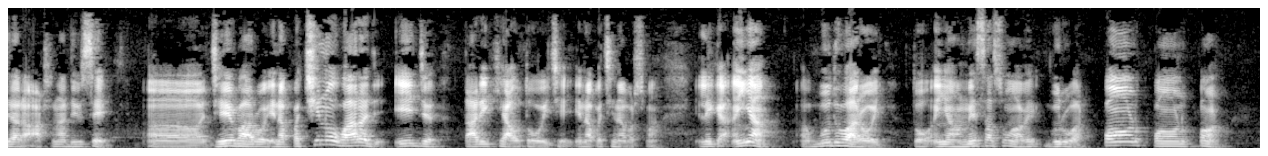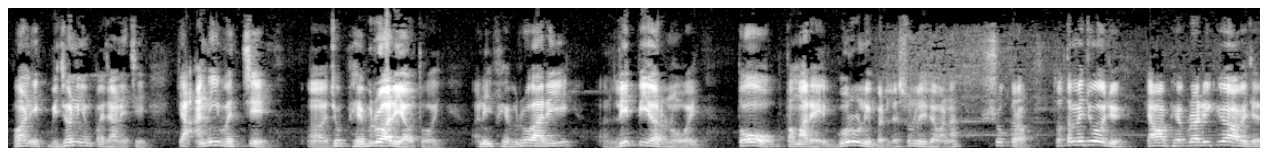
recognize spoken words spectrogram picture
હજાર આઠના દિવસે જે વાર હોય, એના પછીનો વાર જ એ જ તારીખે આવતો હોય છે એના પછીના વર્ષમાં. એટલે કે અહીંયા બુધવાર હોય, તો અહીંયા હંમેશા શું આવે? ગુરુવાર. પણ પણ પણ. પણ એક બીજો નિયમ પણ જાણીએ છીએ કે આની વચ્ચે જો ફેબ્રુઆરી આવતો હોય અને ફેબ્રુઆરી લીપ યરનો હોય, તો તમારે ગુરુની બદલે શું લઈ લેવાના? શુક્ર. તો તમે જુઓ જોઈએ કે આમાં ફેબ્રુઆરી કયો આવે છે?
